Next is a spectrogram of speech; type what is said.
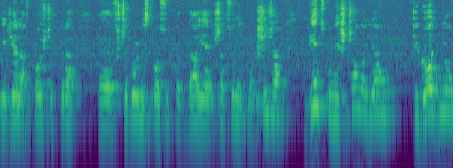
niedziela w poście, która E, w szczególny sposób oddaje szacunek dla krzyża, więc umieszczono ją w tygodniu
